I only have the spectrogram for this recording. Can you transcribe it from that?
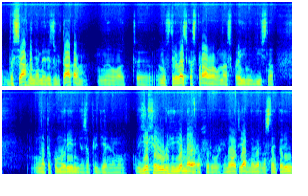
досягненням і результатам. Ну, от, е, ну, стрілецька справа у нас в країні дійсно на такому рівні запредельному. Є хірурги, є нейрохірурги. Ну от я б, мабуть, снайперів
